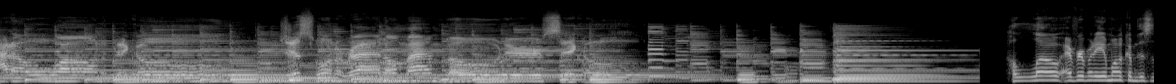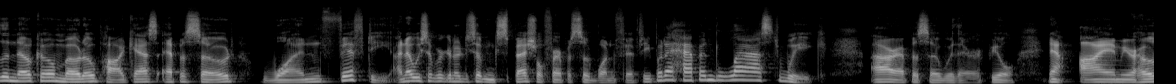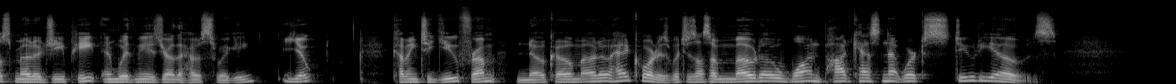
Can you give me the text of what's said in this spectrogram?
I don't want a pickle, just want to ride on my motorcycle. Hello, everybody, and welcome. This is the NoCo Moto Podcast, episode 150. I know we said we were going to do something special for episode 150, but it happened last week. Our episode with Eric Buell. Now, I am your host, MotoGPete, and with me is your other host, Swiggy. Yep. Coming to you from NoCo Moto headquarters, which is also Moto One Podcast Network Studios.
